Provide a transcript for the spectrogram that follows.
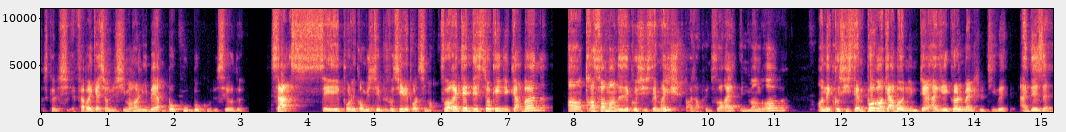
Parce que la fabrication du ciment libère beaucoup, beaucoup de CO2. Ça, c'est pour les combustibles fossiles et pour le ciment. Il faut arrêter de déstocker du carbone en transformant des écosystèmes riches, par exemple une forêt, une mangrove, en écosystème pauvre en carbone, une terre agricole mal cultivée, un désert.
